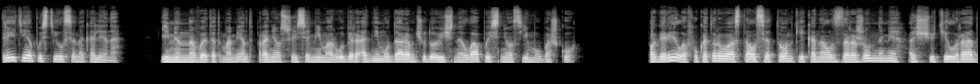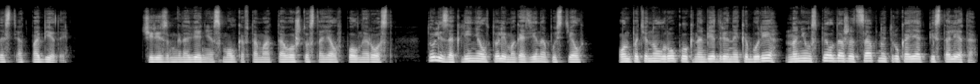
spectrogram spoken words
Третий опустился на колено. Именно в этот момент пронесшийся мимо Рубер одним ударом чудовищной лапы снес ему башку. Погорелов, у которого остался тонкий канал с зараженными, ощутил радость от победы. Через мгновение смолк автомат того, что стоял в полный рост. То ли заклинил, то ли магазин опустел. Он потянул руку к набедренной кобуре, но не успел даже цапнуть рукоять пистолета.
